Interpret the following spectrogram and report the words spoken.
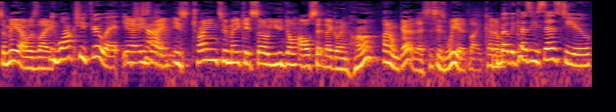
to me, I was like, He walks you through it. yeah, he's time. like he's trying to make it so you don't all sit there going, "Huh? I don't get this. This is weird." Like I don't. But because he says to you,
